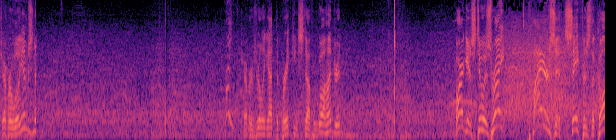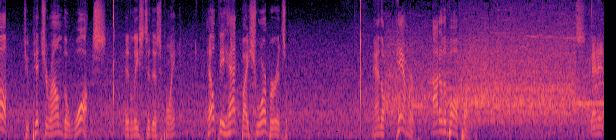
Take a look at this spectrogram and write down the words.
Trevor Williams. Trevor's really got the breaking stuff. 100. Vargas to his right. Fires it. Safe as the call. To pitch around the walks, at least to this point. Healthy hack by Schwarber. It's and the hammer out of the ballpark. And it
